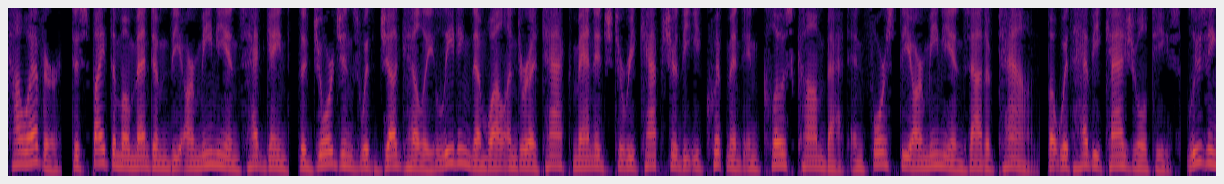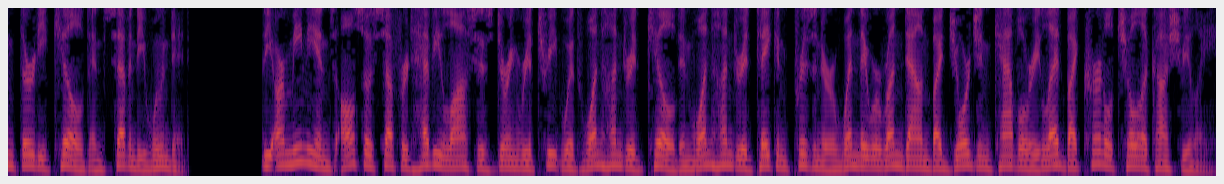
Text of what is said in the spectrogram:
However, despite the momentum the Armenians had gained, the Georgians with Jugheli leading them while under attack managed to recapture the equipment in close combat and forced the Armenians out of town, but with heavy casualties, losing 30 killed and 70 wounded. The Armenians also suffered heavy losses during retreat with 100 killed and 100 taken prisoner when they were run down by Georgian cavalry led by Colonel Cholokashvili.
